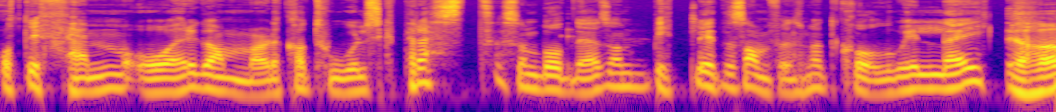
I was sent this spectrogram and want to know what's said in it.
85 år gammel katolsk prest som bodde i et sånn bitte lite samfunn som het Colwill Lake. Jaha.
